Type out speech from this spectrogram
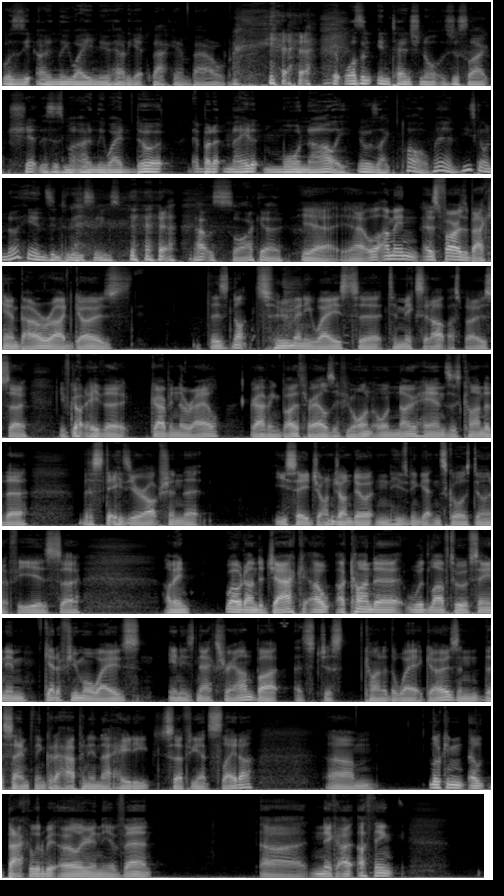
was the only way he knew how to get backhand barreled. yeah, it wasn't intentional. It was just like shit. This is my only way to do it. Eh, but it made it more gnarly. It was like, oh man, he's going no hands into these things. that was psycho. yeah, yeah. Well, I mean, as far as a backhand barrel ride goes, there's not too many ways to to mix it up, I suppose. So you've got either grabbing the rail, grabbing both rails if you want, or no hands is kind of the the steezier option that you see John John do it, and he's been getting scores doing it for years. So, I mean, well done to Jack. I, I kind of would love to have seen him get a few more waves in his next round, but it's just kind of the way it goes. And the same thing could have happened in that heat he surfed against Slater. Um, looking back a little bit earlier in the event, uh, Nick, I, I think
